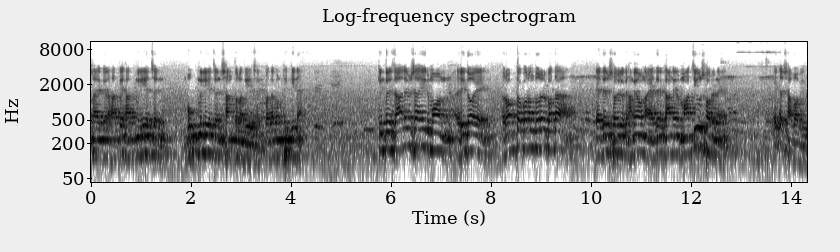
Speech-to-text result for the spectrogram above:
শায়েকের হাতে হাত মিলিয়েছেন। বুক মিলিয়েছেন, সান্ত্বনা দিয়েছেন। কথা কোন ঠিক কিনা? কিন্তু জালেম শাহীর মন, হৃদয়ে রক্তকরণ দূরের কথা, এদের শরীর ঘামেও না, এদের কানের মাছিও সরে নেই। এটা স্বাভাবিক।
